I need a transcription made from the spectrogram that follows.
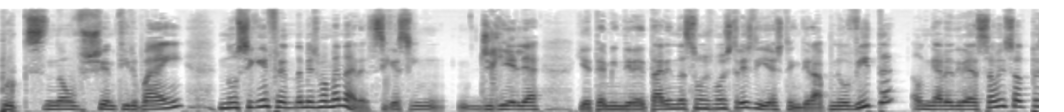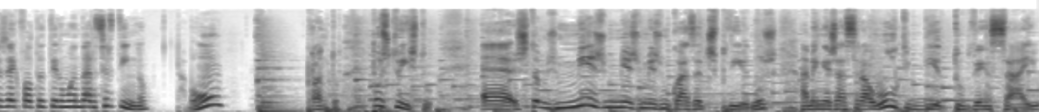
Porque se não vos sentir bem, não siga em frente da mesma maneira. Siga assim, desguilha e até me endireitar ainda são os bons três dias. Tenho de ir à pneuvita, alinhar a direção e só depois é que volta a ter um andar certinho. Tá bom? Pronto, posto isto, uh, estamos mesmo, mesmo, mesmo quase a despedir-nos. Amanhã já será o último dia de tubo de ensaio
